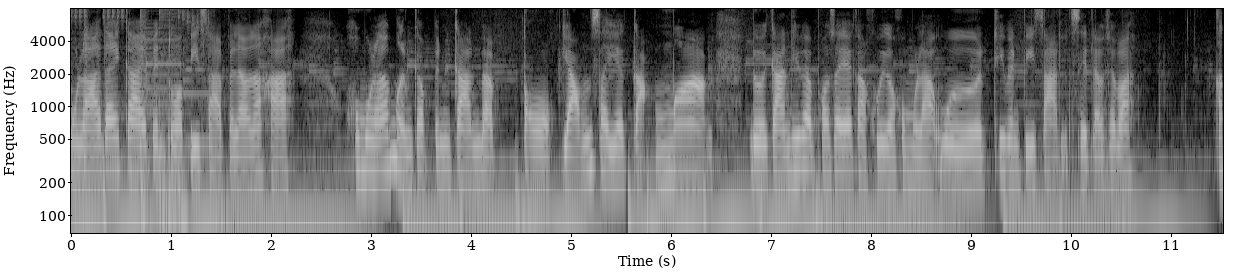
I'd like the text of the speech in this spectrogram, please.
มูระได้กลายเป็นตัวปีศาจไปแล้วนะคะโฮมูระเหมือนกับเป็นการแบบตอกย้ำไซยากะมาก โดยการที่แบบพอไซยากะคุยกับโฮมูระเวอร์ที่เป็นปีศาจเสร็จแล้วใช่ปะก็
